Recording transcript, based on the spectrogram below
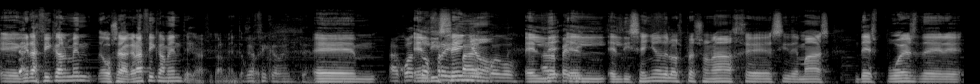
eh, gráficamente, o sea, gráficamente, gráficamente. joder. Gráficamente. Eh, ¿A cuánto el diseño, juego? el, A diseño de los personajes y demás después de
